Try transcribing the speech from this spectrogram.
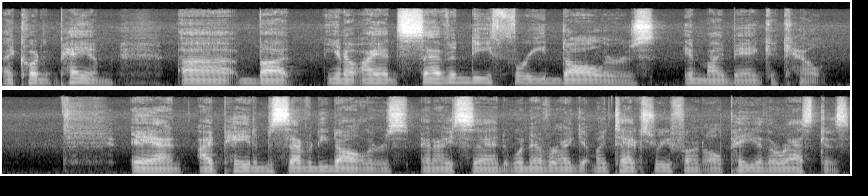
I couldn't pay him. Uh, but you know, I had $73 in my bank account. And I paid him seventy dollars, and I said, whenever I get my tax refund, I'll pay you the rest, because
